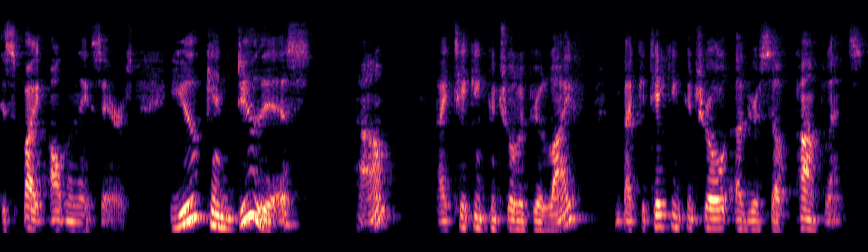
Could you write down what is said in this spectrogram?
despite all the naysayers. You can do this how? By taking control of your life, by taking control of your self confidence.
